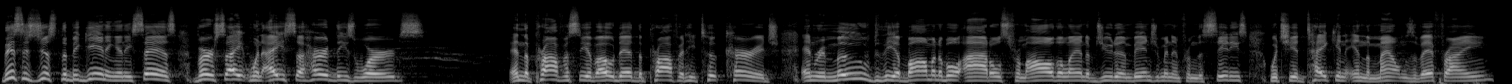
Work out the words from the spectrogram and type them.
This is just the beginning. And he says, verse 8, when Asa heard these words, and the prophecy of Oded the prophet, he took courage and removed the abominable idols from all the land of Judah and Benjamin and from the cities which he had taken in the mountains of Ephraim.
